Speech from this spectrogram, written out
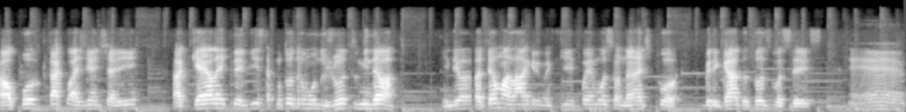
ao povo que tá com a gente aí aquela entrevista com todo mundo junto me deu, me deu até uma lágrima aqui, foi emocionante, pô. Obrigado a todos vocês. É,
